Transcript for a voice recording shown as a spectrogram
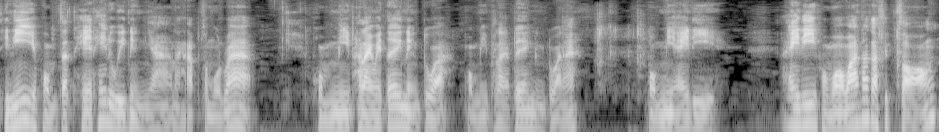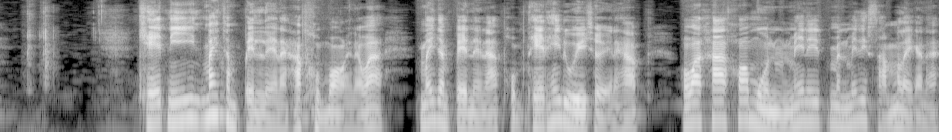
ทีนี้ผมจะเทสให้ดูอีกหนึ่งอย่างนะครับ สมมุติว่าผมมีพารามิเตอร์อีกหนึ่งตัว ผมมีพารามิเตอร์อีกหนึ่งตัวนะ ผมมี ID ID ผมบอกว่าเท่ากับ 12 เคสนี้ไม่จำเป็นเลยนะครับ ผมบอกเลยนะว่า ไม่จำเป็นเลยนะ ผมเทสให้ดูเฉยๆนะครับ เพราะว่าค่าข้อมูลมันไม่ได้มันไม่ได้ซ้ำอะไรกันนะ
